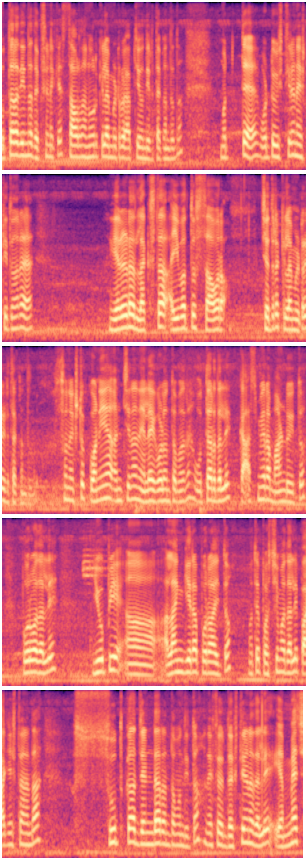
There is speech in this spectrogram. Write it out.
ಉತ್ತರದಿಂದ ದಕ್ಷಿಣಕ್ಕೆ ಸಾವಿರದ ನೂರು ಕಿಲೋಮೀಟ್ರ್ ವ್ಯಾಪ್ತಿ ಹೊಂದಿರತಕ್ಕಂಥದ್ದು. ಮತ್ತು ಒಟ್ಟು ವಿಸ್ತೀರ್ಣ ಎಷ್ಟಿತ್ತು ಅಂದರೆ, ಎರಡು ಲಕ್ಷದ ಐವತ್ತು ಸಾವಿರ ಚದರ ಕಿಲೋಮೀಟ್ರ್ ಇರ್ತಕ್ಕಂಥದ್ದು. ಸೊ ನೆಕ್ಸ್ಟು ಕೊನೆಯ ಅಂಚಿನ ನೆಲೆಗಳು ಅಂತ ಬಂದರೆ, ಉತ್ತರದಲ್ಲಿ ಕಾಶ್ಮೀರ ಮಾಂಡು ಇತ್ತು, ಪೂರ್ವದಲ್ಲಿ ಯು ಪಿ ಅಲಂಗೀರಪುರ ಇತ್ತು, ಮತ್ತು ಪಶ್ಚಿಮದಲ್ಲಿ ಪಾಕಿಸ್ತಾನದ ಸೂತ್ಕಾ ಜೆಂಡರ್ ಅಂತ ಒಂದಿತ್ತು. ನೆಕ್ಸ್ಟ್ ದಕ್ಷಿಣದಲ್ಲಿ ಎಂ ಎಚ್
